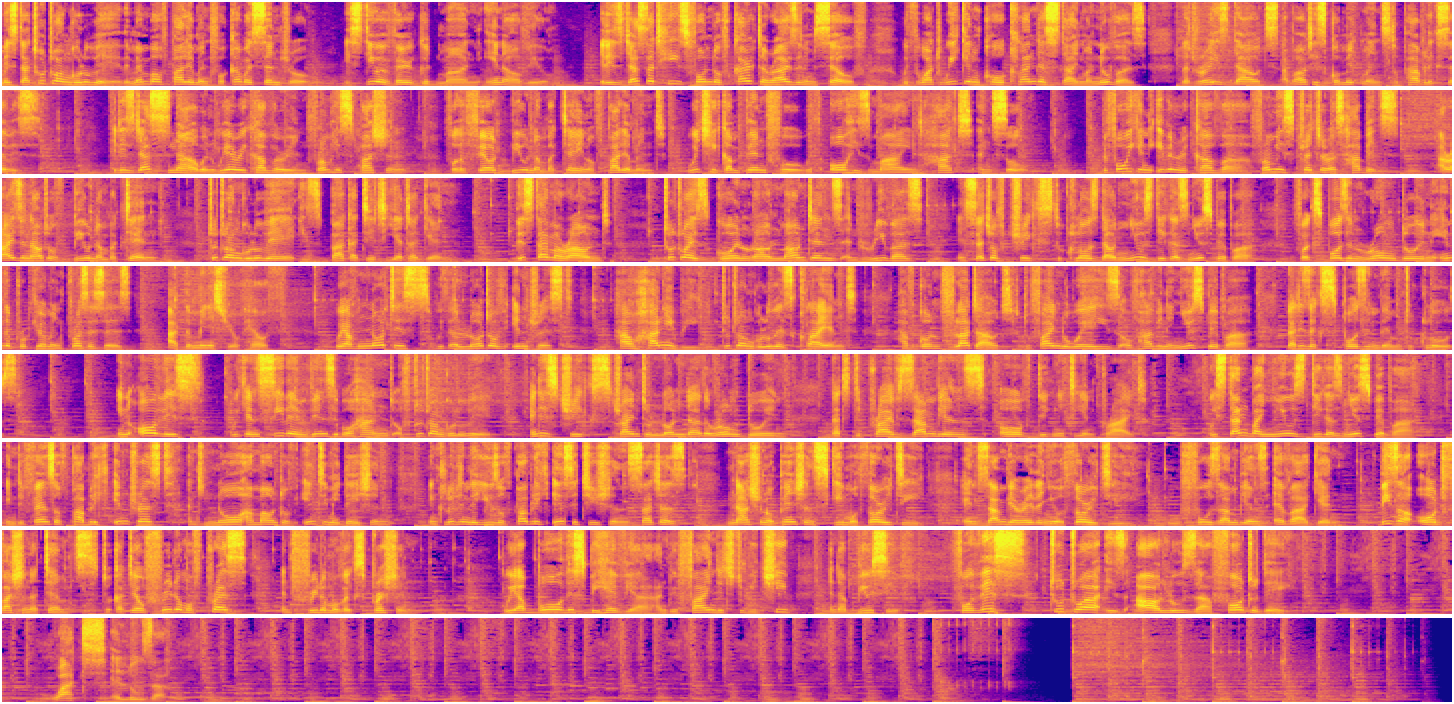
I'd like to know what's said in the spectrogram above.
Mr. Tutwa Ngulube, the Member of Parliament for Kabwe Central, is still a very good man in our view. It is just that he is fond of characterizing himself with what we can call clandestine maneuvers that raise doubts about his commitments to public service. It is just now when we are recovering from his passion for the failed Bill number 10 of Parliament, which he campaigned for with all his mind, heart, and soul. Before we can even recover from his treacherous habits arising out of Bill number 10, Tutwa Ngulube is back at it yet again. This time around, Tutwa is going around mountains and rivers in search of tricks to close down News Digger's newspaper for exposing wrongdoing in the procurement processes at the Ministry of Health. We have noticed with a lot of interest how Honeybee, Tutwa Ngulube's client, have gone flat out to find ways of having a newspaper that is exposing them to close. In all this, we can see the invincible hand of Tutwa Ngulube and his tricks trying to launder the wrongdoing that deprives Zambians of dignity and pride. We stand by News Digger's newspaper in defense of public interest and no amount of intimidation, including the use of public institutions such as National Pension Scheme Authority and Zambia Revenue Authority, will fool Zambians ever again. These are old fashioned attempts to curtail freedom of press and freedom of expression. We abhor this behavior and we find it to be cheap and abusive. For this, Tutwa is our loser for today. What a loser!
